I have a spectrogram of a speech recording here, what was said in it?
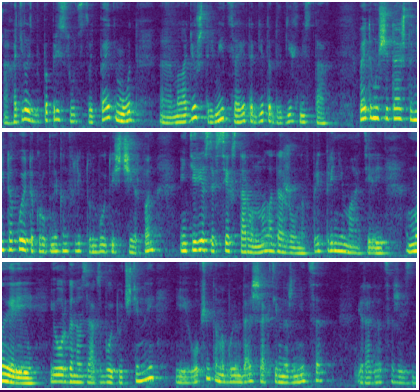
А хотелось бы поприсутствовать. Поэтому вот Э, молодежь стремится это где-то в других местах. Поэтому считаю, что не такой это крупный конфликт, он будет исчерпан. Интересы всех сторон, молодоженов, предпринимателей, мэрии и органов ЗАГС будут учтены, и, в общем-то, мы будем дальше активно жениться и радоваться жизни.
